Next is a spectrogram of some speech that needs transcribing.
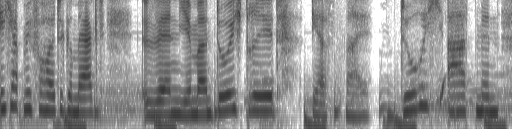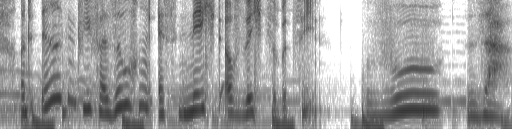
Ich habe mir für heute gemerkt, wenn jemand durchdreht, erstmal durchatmen und irgendwie versuchen, es nicht auf sich zu beziehen. Wusa.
